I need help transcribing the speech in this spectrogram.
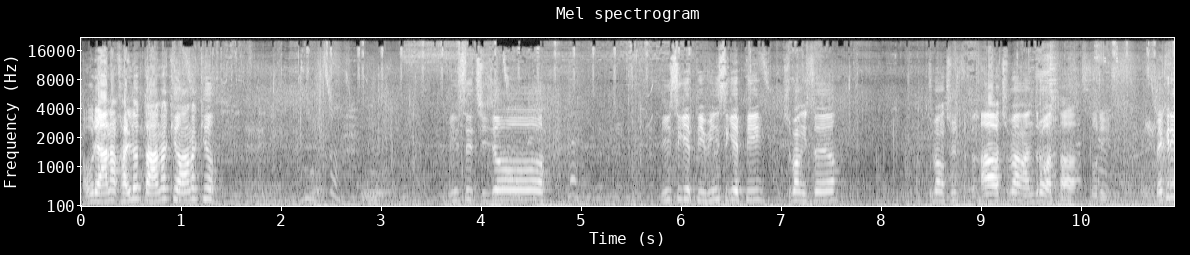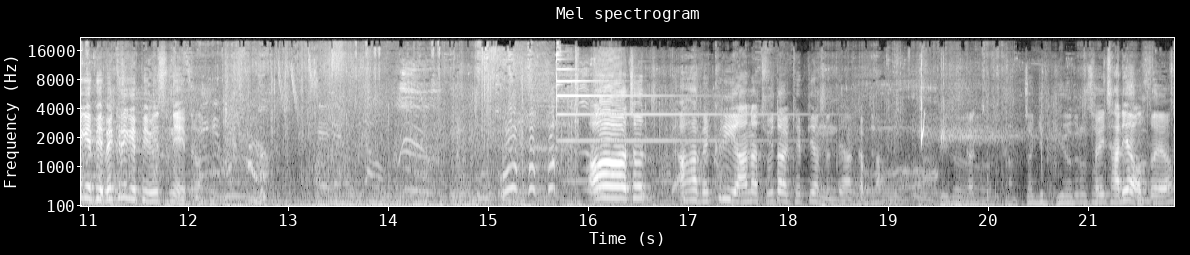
아, 우리 아나 갈렸다. 아나 켜 아나 켜 윈스 지져. 윈스 개피 윈스 개피. 주방 있어요? 주방 주, 아 주방 안 들어갔다. 쏘리. 맥크리 개피 맥크리 개피 윈스님. 아저아 맥크리 아나 둘 다 개피였는데 아깝다. 저희 자리야 왔어요?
